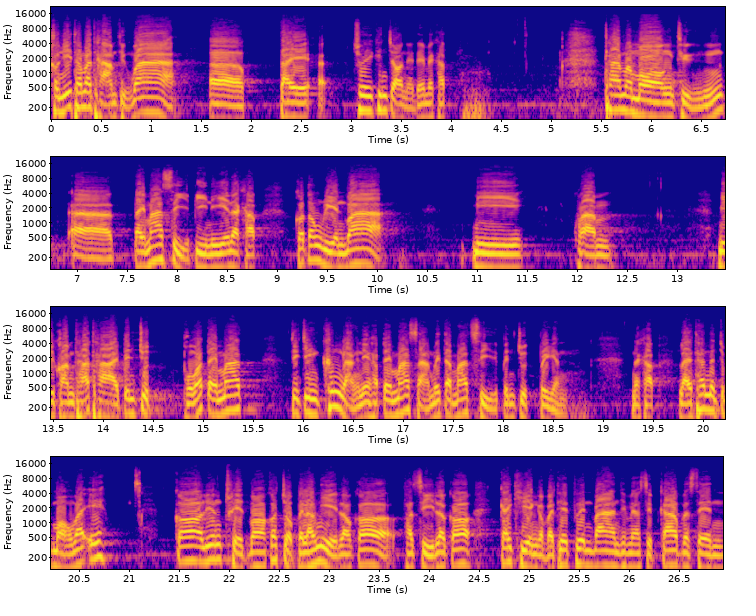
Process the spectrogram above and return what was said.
คราวนี้ถ้ามาถามถึงว่าไต่ ช่วยขึ้นจอหน่อยได้ไหมครับ ถ้ามามองถึงไตรมาสสี่ปีนี้นะครับ ก็ต้องเรียนว่ามีความมีความท้าทายเป็นจุด ผมว่าไตรมาสจริงๆ ครึ่งหลังเนี่ยครับไตรมาสสามหรือไตรมาสสี่เป็นจุดเปลี่ยนนะครับ หลายท่านอาจจะมองว่าเอ๊ะก็เรื่องเทรดบอลก็จบไปแล้วนี่เราก็ภาษีเราก็ใกล้เคียงกับประเทศเพื่อนบ้านใช่ไหมสิบเก้าเปอร์เซ็นต์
